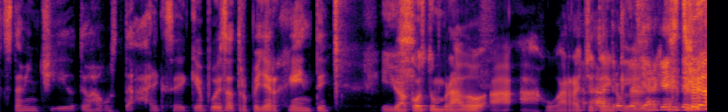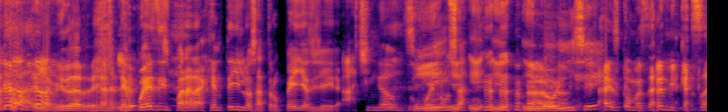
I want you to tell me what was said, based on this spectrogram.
está bien chido, te va a gustar, que sé que puedes atropellar gente. Y yo acostumbrado a, a jugar Ratchet A atropellar gente. en la vida real. Le puedes disparar a gente y los atropellas y Jair. Ah, chingado, Sí, como en y, USA. y- y- y lo hice, Ah, es como estar en mi casa,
